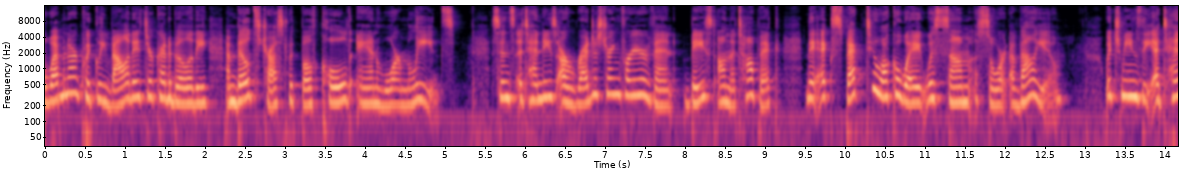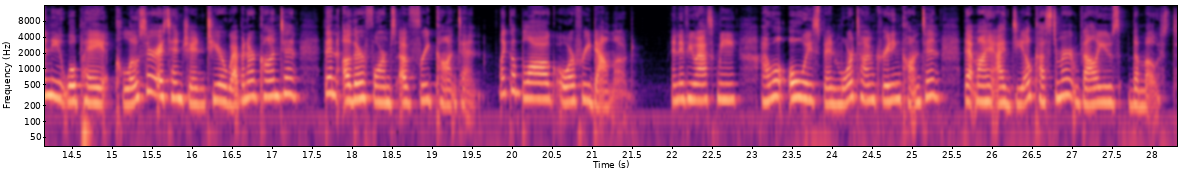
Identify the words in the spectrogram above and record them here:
A webinar quickly validates your credibility and builds trust with both cold and warm leads. Since attendees are registering for your event based on the topic, they expect to walk away with some sort of value, which means the attendee will pay closer attention to your webinar content than other forms of free content, like a blog or free download. And if you ask me, I will always spend more time creating content that my ideal customer values the most.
